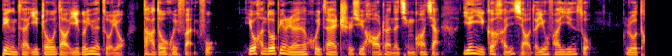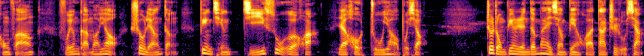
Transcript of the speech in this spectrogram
病在一周到一个月左右，大都会反复。有很多病人会在持续好转的情况下，因一个很小的诱发因素，如同房、服用感冒药、受凉等，病情急速恶化，然后诸药不效。这种病人的脉象变化大致如下：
